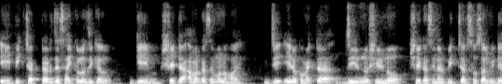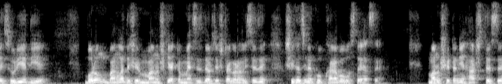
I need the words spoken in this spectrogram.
এই পিকচারটার যে সাইকোলজিক্যাল গেম সেটা আমার কাছে মনে হয় যে এরকম একটা জীর্ণ শীর্ণ শেখ হাসিনার পিকচার সোশ্যাল মিডিয়ায় ছড়িয়ে দিয়ে বরং বাংলাদেশের মানুষকে একটা মেসেজ দেওয়ার চেষ্টা করা হয়েছে যে শেখ হাসিনা খুব খারাপ অবস্থায় আছে। মানুষ সেটা নিয়ে হাসতেছে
